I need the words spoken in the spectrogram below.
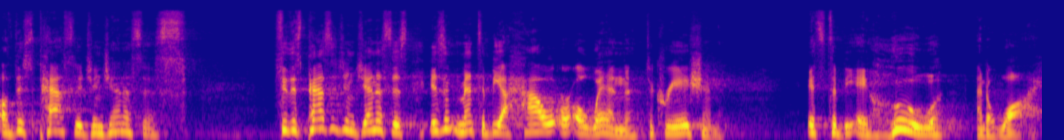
of this passage in Genesis. See, this passage in Genesis isn't meant to be a how or a when to creation, it's to be a who and a why.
